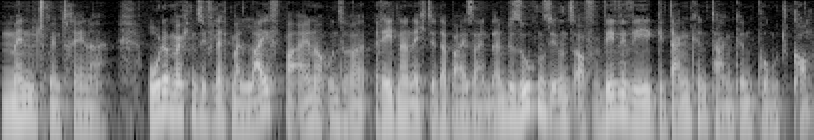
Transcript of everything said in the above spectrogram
Managementtrainer? Oder möchten Sie vielleicht mal live bei einer unserer Rednernächte dabei sein? Dann besuchen Sie uns auf www.gedankentanken.com.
